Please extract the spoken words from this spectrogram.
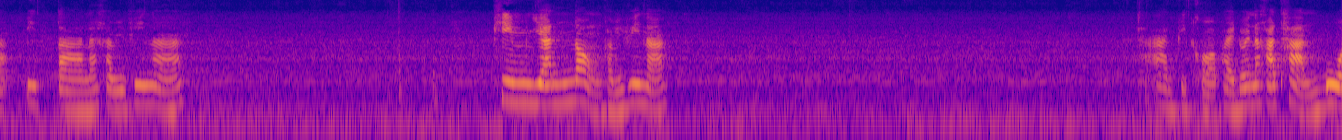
ะปิดตานะคะพี่พี่ๆนะ พิมพ์ยันหน่องค่ะพี่พี่ๆนะ ถ้าอ่านผิดขออภัยด้วยนะคะ ฐานบัว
